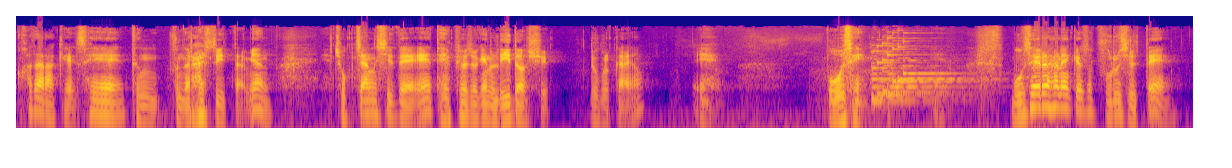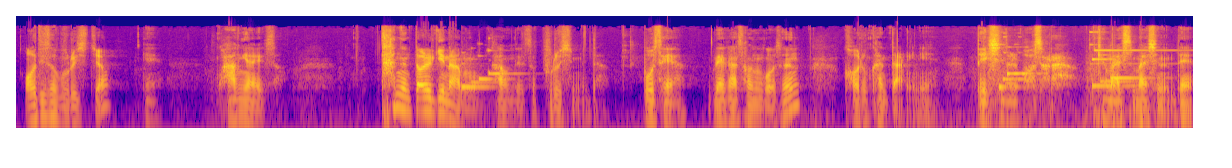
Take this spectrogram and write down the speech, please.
커다랗게 세 등분을 할 수 있다면 족장 시대의 대표적인 리더십 누굴까요? 예, 모세입니다. 예. 모세를 하나님께서 부르실 때 어디서 부르시죠? 예, 광야에서 타는 떨기나무 가운데서 부르십니다. 모세야, 내가 선 곳은 거룩한 땅이니 내 신을 벗어라. 이렇게 말씀하시는데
